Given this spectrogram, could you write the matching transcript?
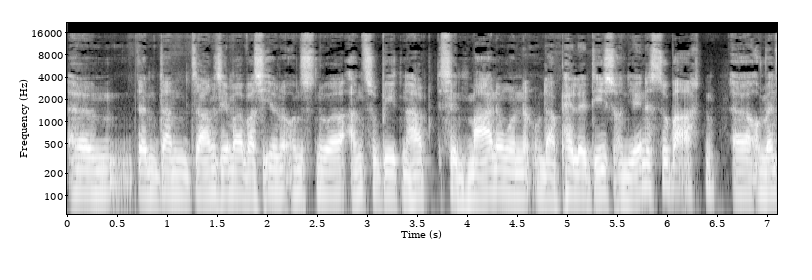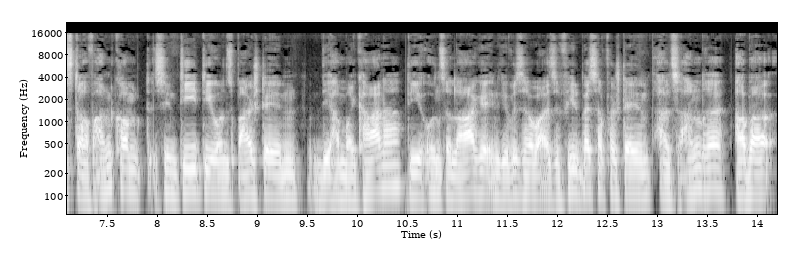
Ähm, denn dann sagen sie immer, was ihr uns nur anzubieten habt, sind Mahnungen und Appelle, dies und jenes zu beachten. Äh, und wenn es darauf ankommt, sind die, die uns beistehen, die Amerikaner, die unsere Lage in gewisser Weise viel besser verstehen als andere. Aber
